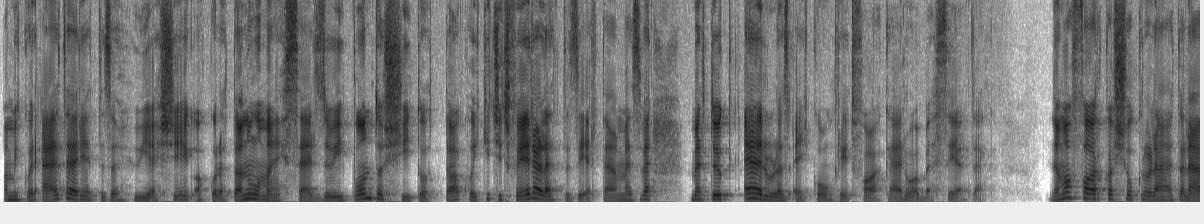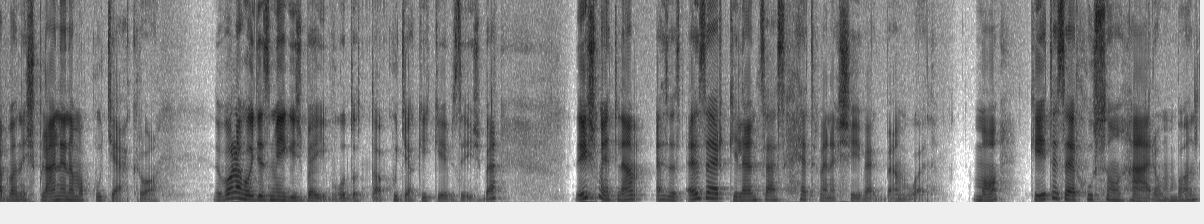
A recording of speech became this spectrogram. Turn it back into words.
amikor elterjedt ez a hülyeség, akkor a tanulmány szerzői pontosítottak, hogy kicsit félre lett ez értelmezve, mert ők erről az egy konkrét falkáról beszéltek. Nem a farkasokról általában, és pláne nem a kutyákról. De valahogy ez mégis beívódott a kutya kiképzésbe. De ismétlem, ez az 1970-es években volt. Ma, 2023-ban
